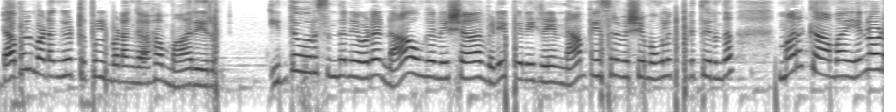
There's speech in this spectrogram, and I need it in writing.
டபுள் மடங்கு ட்ரிபிள் மடங்காக மாறிடும் இந்த ஒரு சிந்தனையோட நான் உங்கள் நிஷா விடைபெறுகிறேன் நான் பேசுகிற விஷயம் உங்களுக்கு பிடித்து இருந்தால் மறக்காமல் என்னோட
